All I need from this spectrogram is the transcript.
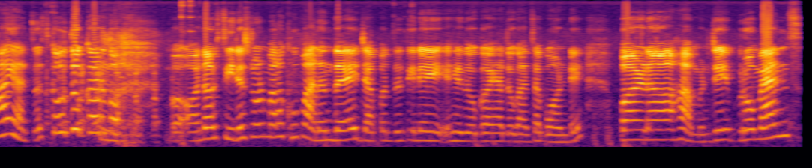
हा याच कौतुक करतो. ऑन अ सिरियस नोट मला खूप आनंद आहे ज्या पद्धतीने हे दोघं ह्या दोघांचा बॉन्ड आहे. पण हा म्हणजे रोमॅन्स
